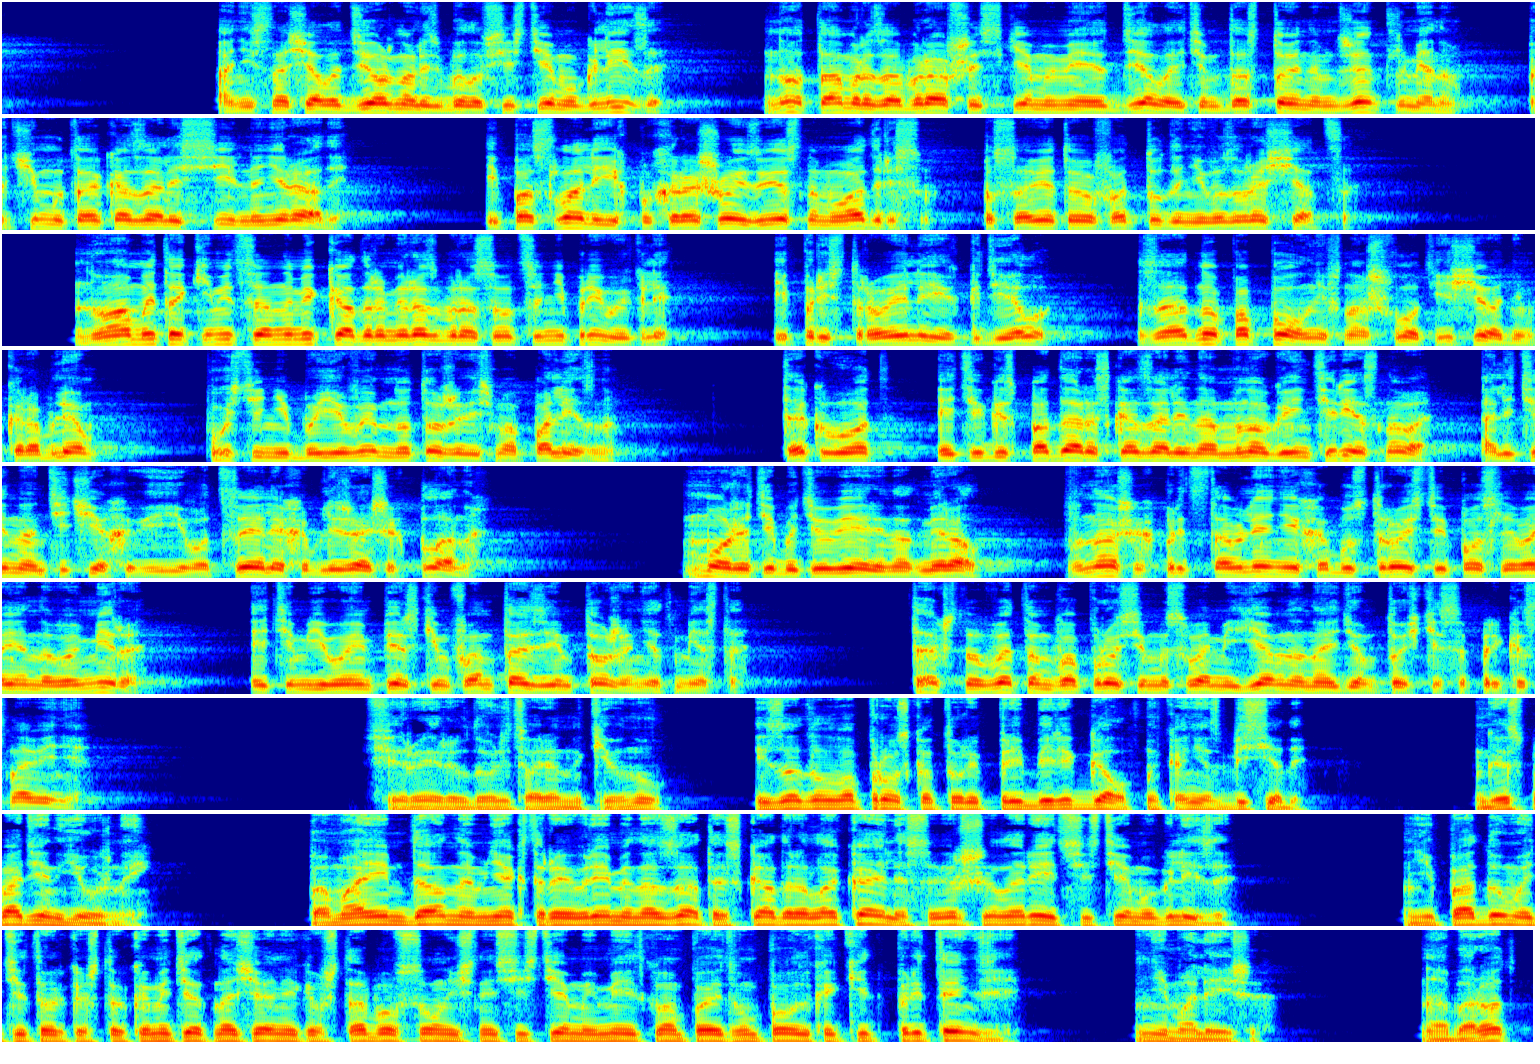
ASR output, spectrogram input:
Они сначала дернулись было в систему Глиза, но там, разобравшись, с кем имеют дело этим достойным джентльменам, почему-то оказались сильно не рады и послали их по хорошо известному адресу, посоветовав оттуда не возвращаться. Ну а мы такими ценными кадрами разбрасываться не привыкли и пристроили их к делу, заодно пополнив наш флот еще одним кораблем – пусть и не боевым, но тоже весьма полезным. Так вот, эти господа рассказали нам много интересного о лейтенанте Чехове и его целях и ближайших планах. Можете быть уверены, адмирал, в наших представлениях об устройстве послевоенного мира этим его имперским фантазиям тоже нет места. Так что в этом вопросе мы с вами явно найдем точки соприкосновения». Феррейра удовлетворенно кивнул и задал вопрос, который приберегал наконец беседы. «Господин Южный, по моим данным, некоторое время назад эскадра Локайля совершила рейд в систему Глизы. Не подумайте только, что комитет начальников штабов Солнечной системы имеет к вам по этому поводу какие-то претензии. Ни малейших. Наоборот,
